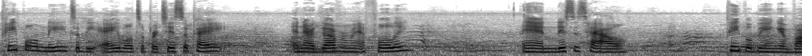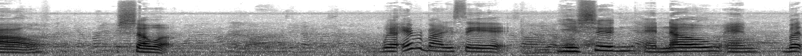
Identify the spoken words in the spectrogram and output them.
people need to be able to participate in their government fully. And this is how people being involved show up. Well, everybody said you shouldn't and no, and but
